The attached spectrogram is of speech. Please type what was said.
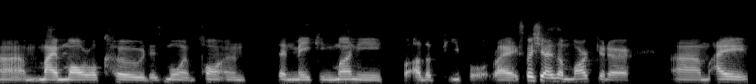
Um, my moral code is more important than making money for other people right? Especially as a marketer um, I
